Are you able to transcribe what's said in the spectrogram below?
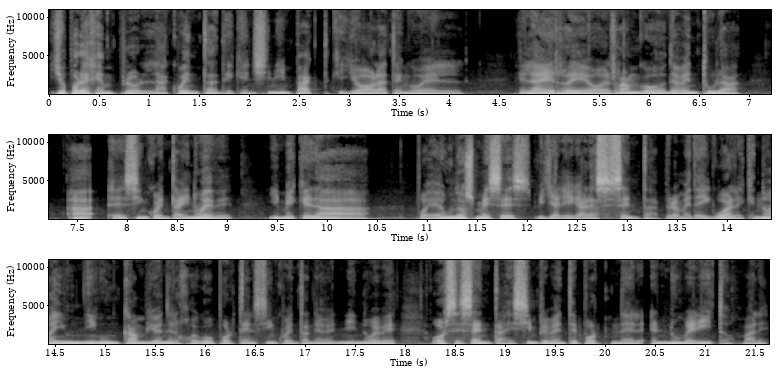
Yo, por ejemplo, la cuenta de Genshin Impact, que yo ahora tengo el, el AR o el rango de aventura a 59 eh, y me queda pues unos meses y ya llegaré a 60, pero me da igual, es que no hay ningún cambio en el juego por tener 59 o 60, es simplemente por tener el numerito, ¿vale?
